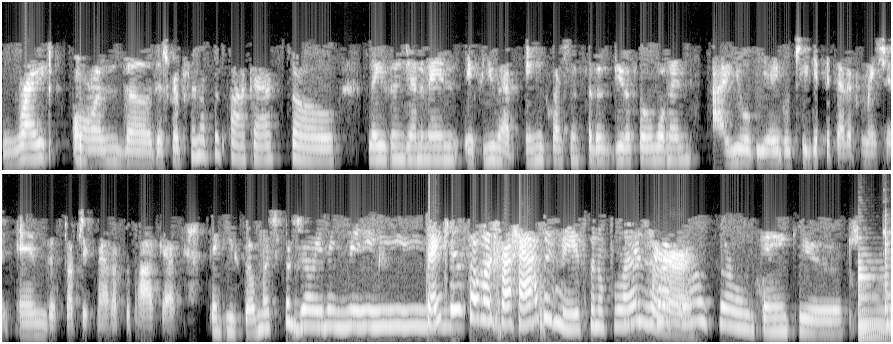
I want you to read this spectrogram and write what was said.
right on the description of this podcast. So, ladies and gentlemen, if you have any questions for this beautiful woman, uh, you will be able to get that information in the subject matter of the podcast. Thank you so much for joining me. Thank you so much for having me. It's been a pleasure. Awesome. Thank you.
